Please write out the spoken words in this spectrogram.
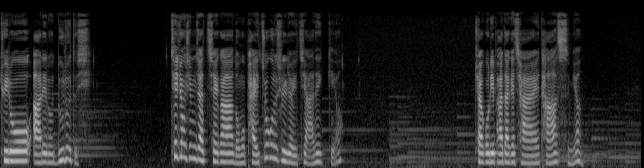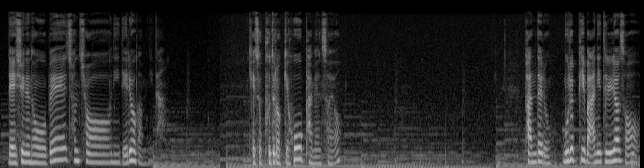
뒤로 아래로 누르듯이 체중심 자체가 너무 발 쪽으로 실려 있지 않을게요. 좌골이 바닥에 잘 닿았으면 내쉬는 호흡에 천천히 내려갑니다. 계속 부드럽게 호흡하면서요. 반대로 무릎이 많이 들려서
